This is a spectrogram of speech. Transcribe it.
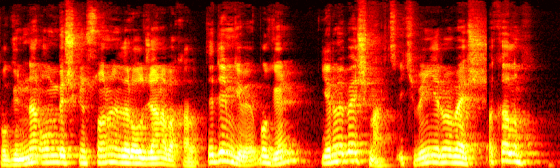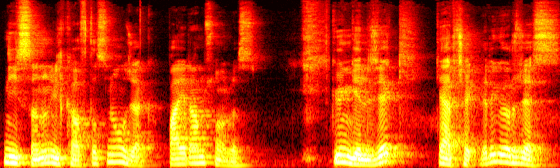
Bugünden 15 gün sonra neler olacağına bakalım. Dediğim gibi bugün 25 Mart 2025. Bakalım Nisan'ın ilk haftası ne olacak? Bayram sonrası. Gün gelecek gerçekleri göreceğiz.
